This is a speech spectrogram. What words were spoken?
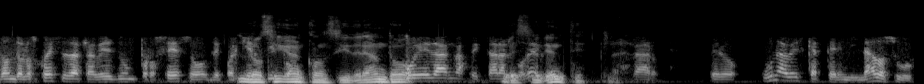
Donde los jueces a través de un proceso de cualquier Lo sigan considerando puedan afectar al presidente. Claro. Pero una vez que ha terminado sus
